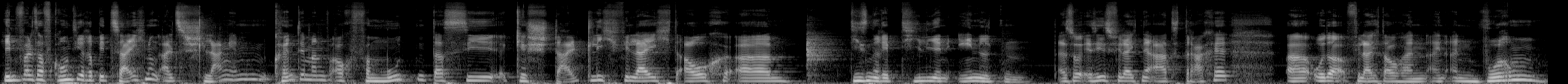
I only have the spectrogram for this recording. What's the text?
Jedenfalls aufgrund ihrer Bezeichnung als Schlangen könnte man auch vermuten, dass sie gestaltlich vielleicht auch ähm, diesen Reptilien ähnelten. Also es ist vielleicht eine Art Drache äh, oder vielleicht auch ein, ein, ein Wurm,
